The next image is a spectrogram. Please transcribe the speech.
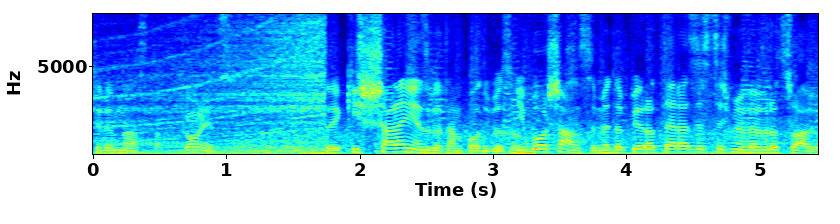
17. Koniec. to jakiś szaleniec go tam podwiózł. Nie było szansy, my dopiero teraz jesteśmy we Wrocławiu.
